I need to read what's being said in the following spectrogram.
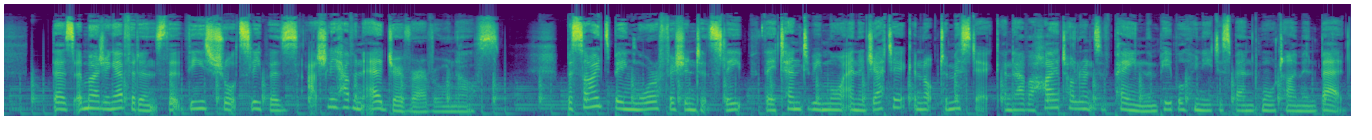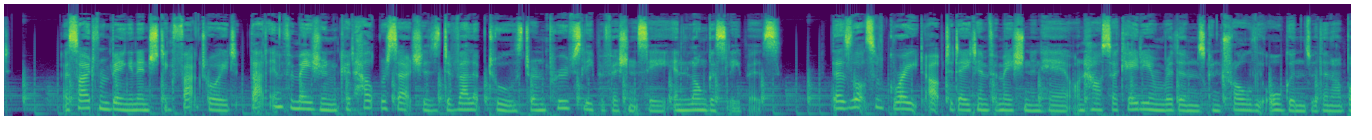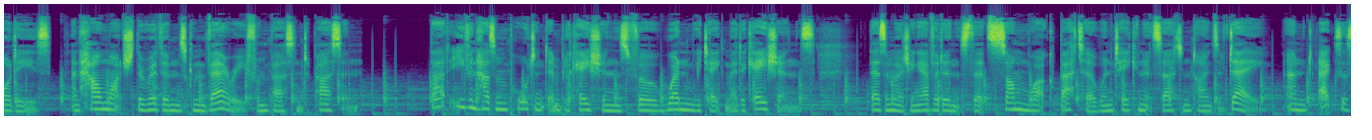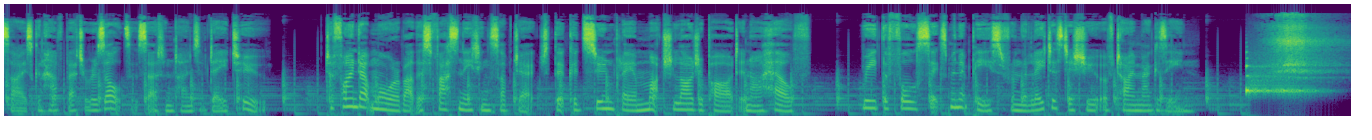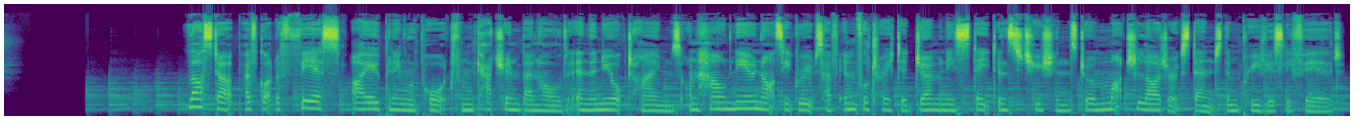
there's emerging evidence that these short sleepers actually have an edge over everyone else. Besides being more efficient at sleep, they tend to be more energetic and optimistic and have a higher tolerance of pain than people who need to spend more time in bed. Aside from being an interesting factoid, that information could help researchers develop tools to improve sleep efficiency in longer sleepers. There's lots of great up to date information in here on how circadian rhythms control the organs within our bodies and how much the rhythms can vary from person to person. That even has important implications for when we take medications. There's emerging evidence that some work better when taken at certain times of day, and exercise can have better results at certain times of day too. To find out more about this fascinating subject that could soon play a much larger part in our health, read the full six minute piece from the latest issue of Time magazine. Last up, I've got a fierce, eye opening report from Katrin Bennhold in the New York Times on how neo Nazi groups have infiltrated Germany's state institutions to a much larger extent than previously feared.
